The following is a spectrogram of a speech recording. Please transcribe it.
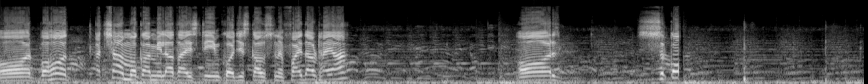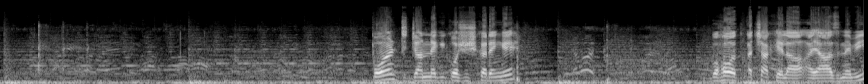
और बहुत अच्छा मौका मिला था इस टीम को, जिसका उसने फ़ायदा उठाया। और स्को पॉइंट जानने की कोशिश करेंगे। बहुत अच्छा खेला अयाज ने भी।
